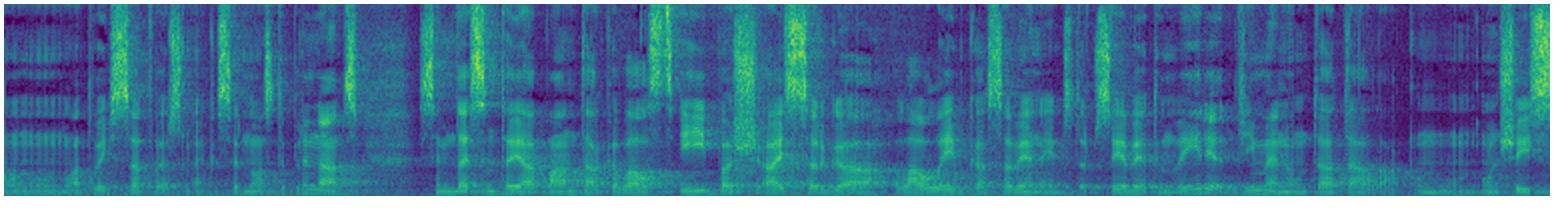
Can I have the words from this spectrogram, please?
un Latvijas satversmē, kas ir nostiprināts. 110. pantā, ka valsts īpaši aizsargā laulību kā savienību starp sievieti un vīrieti, ģimeni un tā tālāk. Un, un, un šīs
